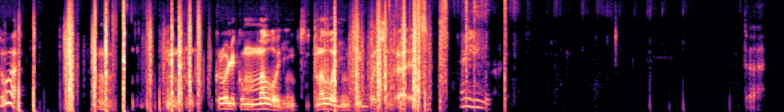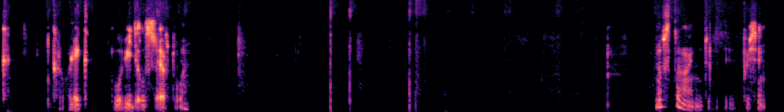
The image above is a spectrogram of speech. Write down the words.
Кто? Кролику молоденький, молоденький больше нравится. Олег. Так, кролик увидел жертву. Ну встань, пусть они.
